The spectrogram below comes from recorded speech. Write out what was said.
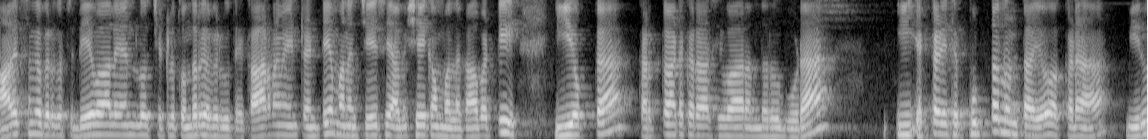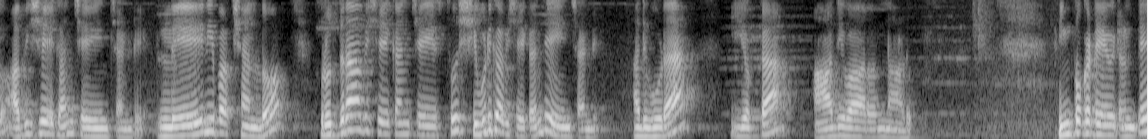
ఆలస్యంగా పెరగచ్చు. దేవాలయంలో చెట్లు తొందరగా పెరుగుతాయి. కారణం ఏంటంటే మనం చేసే అభిషేకం వల్ల. కాబట్టి ఈ యొక్క కర్కాటక రాశి వారందరూ కూడా ఈ ఎక్కడైతే పుట్టలు ఉంటాయో అక్కడ మీరు అభిషేకం చేయించండి. లేని పక్షంలో రుద్రాభిషేకం చేయిస్తూ శివుడికి అభిషేకం చేయించండి. అది కూడా ఈ యొక్క ఆదివారం నాడు. ఇంకొకటి ఏమిటంటే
